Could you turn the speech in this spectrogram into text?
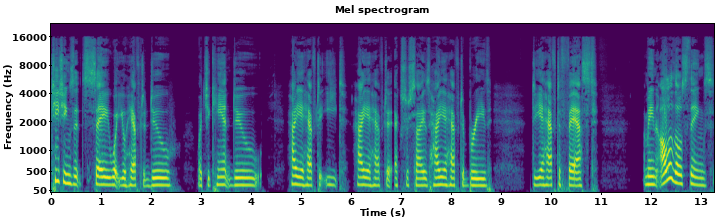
teachings that say what you have to do, what you can't do, how you have to eat, how you have to exercise, how you have to breathe, do you have to fast? I mean, all of those things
